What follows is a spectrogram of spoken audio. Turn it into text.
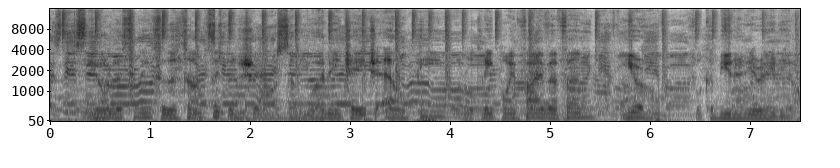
You're listening to the Tom Ficklin Show on WNHH LP 103.5 FM, your home for community radio.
